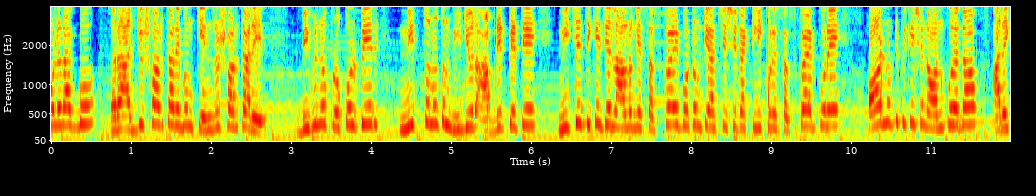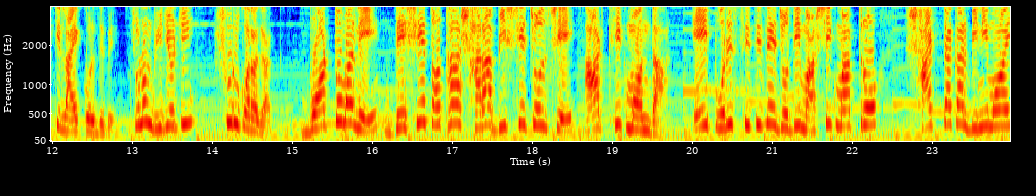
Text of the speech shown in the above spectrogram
বলে রাখব, রাজ্য সরকার এবং কেন্দ্র সরকারের বিভিন্ন প্রকল্পের নিত্য নতুন ভিডিওর আপডেট পেতে নিচের দিকে যে লাল রঙের সাবস্ক্রাইব বটনটি আছে সেটা ক্লিক করে সাবস্ক্রাইব করে অল নোটিফিকেশন অন করে দাও আর একটি লাইক করে দেবে। চলুন ভিডিওটি শুরু করা যাক। বর্তমানে দেশে তথা সারা বিশ্বে চলছে আর্থিক মন্দা। এই পরিস্থিতিতে যদি মাসিক মাত্র ষাট টাকার বিনিময়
